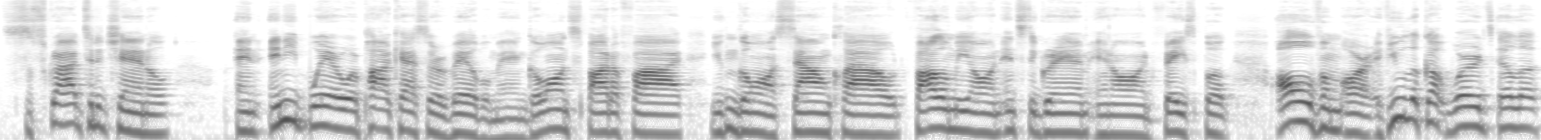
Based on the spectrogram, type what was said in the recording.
Subscribe to the channel and anywhere where podcasts are available, man. Go on Spotify. You can go on SoundCloud. Follow me on Instagram and on Facebook. All of them are. If you look up words Werdsillah,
